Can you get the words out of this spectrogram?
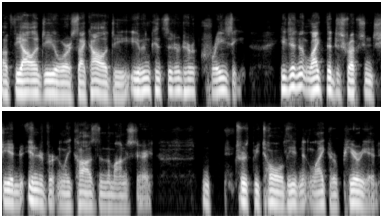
of theology or psychology, even considered her crazy. He didn't like the disruption she had inadvertently caused in the monastery. Truth be told, he didn't like her, period.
